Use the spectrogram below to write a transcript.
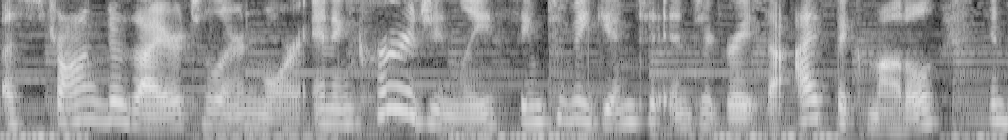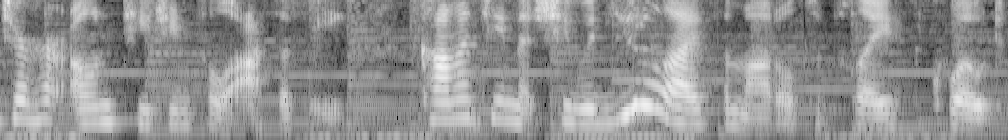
a strong desire to learn more and encouragingly seemed to begin to integrate the IPIC model into her own teaching philosophy, commenting that she would utilize the model to place, quote,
